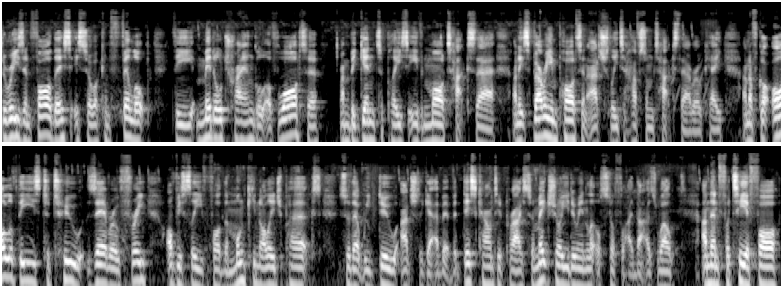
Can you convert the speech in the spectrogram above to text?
the reason for this is so i can fill up the middle triangle of water and begin to place even more tacks there. And it's very important actually to have some tacks there, okay? And I've got all of these to 203, obviously for the monkey knowledge perks, so that we do actually get a bit of a discounted price. So make sure you're doing little stuff like that as well. And then for tier 4,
